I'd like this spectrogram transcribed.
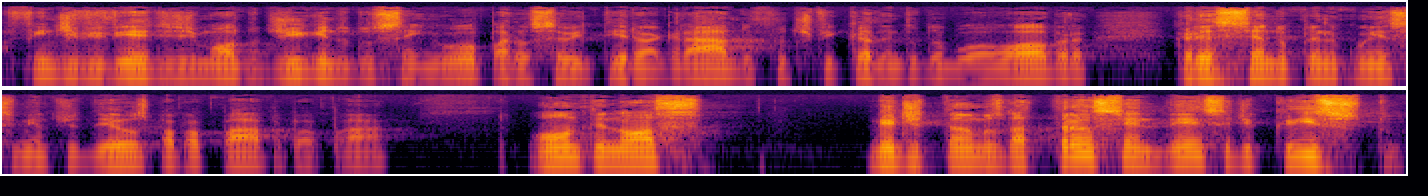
a fim de viver de modo digno do Senhor, para o seu inteiro agrado, frutificando em toda boa obra, crescendo no pleno conhecimento de Deus, papapá, papapá. Ontem nós meditamos na transcendência de Cristo.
